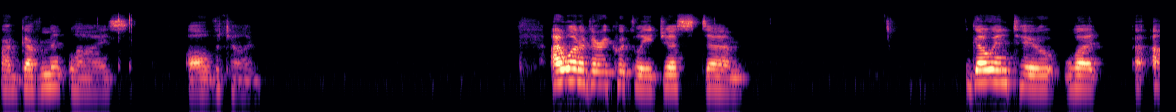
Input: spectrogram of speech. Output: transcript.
Our government lies all the time. I want to very quickly just um, go into what uh, uh,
